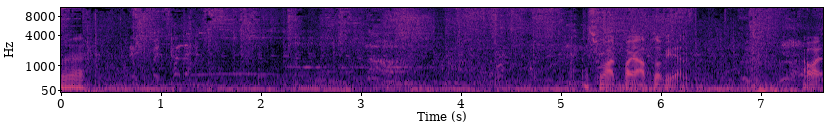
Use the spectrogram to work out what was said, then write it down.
Äh. Das war Feuer absorbieren. Aber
